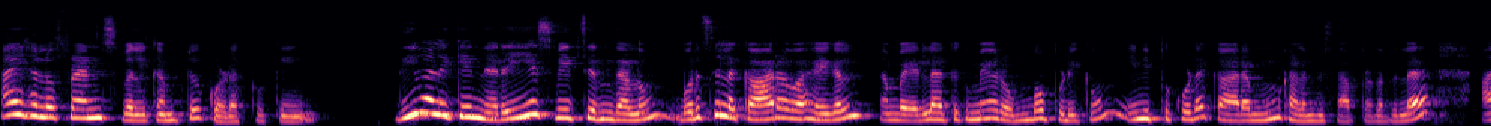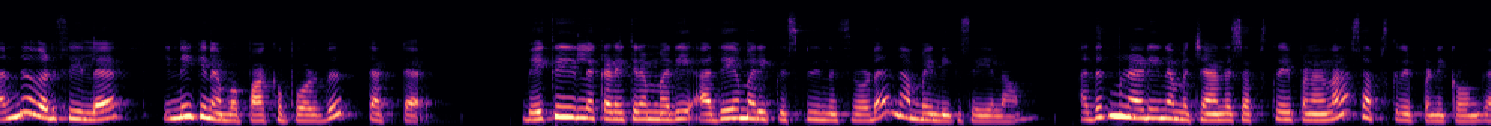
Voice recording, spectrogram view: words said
Hi hello friends welcome to கொட குக்கிங் தீபாவளிக்கு நிறைய ஸ்வீட்ஸ் இருந்தாலும் ஒரு சில கார வகைகள் நம்ம எல்லாத்துக்குமே ரொம்ப பிடிக்கும். இனிப்பு கூட காரமும் கலந்து சாப்பிட்றதுல. அந்த வரிசையில் இன்றைக்கி நம்ம பார்க்க போகிறது தட்டை. பேக்கரியில் கிடைக்கிற மாதிரி அதே மாதிரி கிறிஸ்பினஸோட நம்ம இன்றைக்கி செய்யலாம். அதுக்கு முன்னாடி நம்ம சேனலை சப்ஸ்கிரைப் பண்ணனா சப்ஸ்கிரைப் பண்ணிக்கோங்க.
